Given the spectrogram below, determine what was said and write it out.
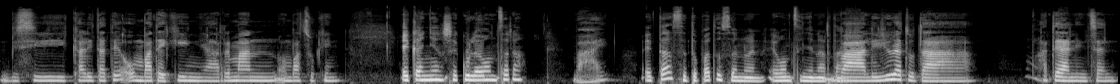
bizi kalitate on batekin, harreman on batzukin. Ekainen sekula egontzara? Bai, Eta zetopatu zenuen, egon zinen hartan. ba, liluratuta atean nintzen.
